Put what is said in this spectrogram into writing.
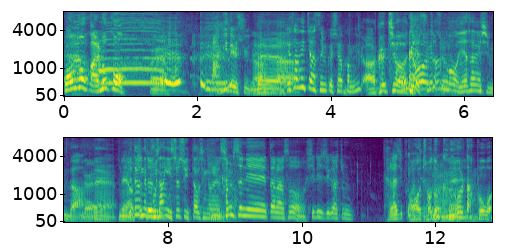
뻥 먹고 알 먹고 네. 낙이 될 수 있다. 네. 예상했지 않습니까, 시작함님? 아 그렇죠. 저. 저는 뭐 예상했습니다. 네. 네. 네. 네, 그때 근데 어쨌든 부상이 있을 수 있다고 생각을 했어요. 탐슨에 따라서 시리즈가 좀 달라질 것 같아요. 어, 저도 네. 그걸 딱 보고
